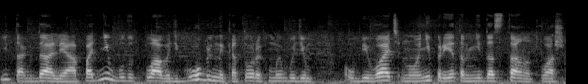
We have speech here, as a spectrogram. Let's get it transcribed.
и так далее. А под ним будут плавать гоблины, которых мы будем убивать, но они при этом не достанут ваш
